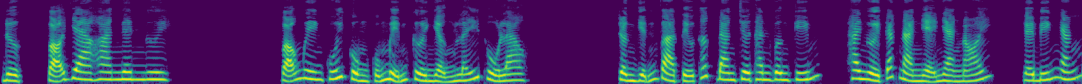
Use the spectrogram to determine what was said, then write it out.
Được, võ gia hoan nghênh ngươi. Võ Nguyên cuối cùng cũng mỉm cười nhận lấy thù lao. Trần Dĩnh và Tiểu Thất đang chơi thanh vân kiếm, hai người các nàng nhẹ nhàng nói, kệ biến ngắn,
